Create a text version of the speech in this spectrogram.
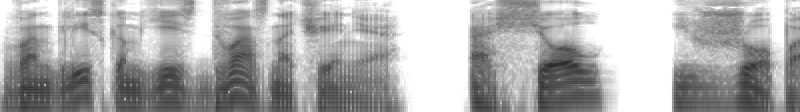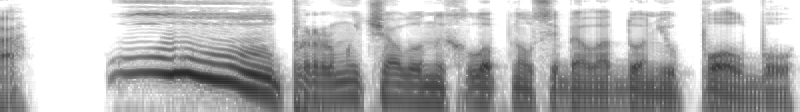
в английском есть два значения — «осел» и «жопа» у, промычал он и хлопнул себя ладонью по лбу.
